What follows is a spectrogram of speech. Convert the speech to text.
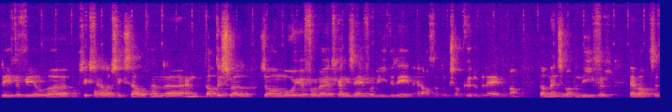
leefden veel uh, op zichzelf. Op zichzelf. En, uh, en dat is wel zo'n mooie vooruitgang zijn voor iedereen. En als dat ook zou kunnen blijven, van, dat mensen wat liever en wat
